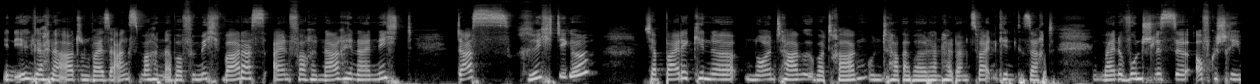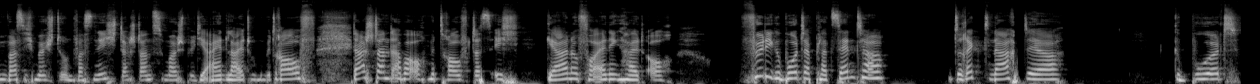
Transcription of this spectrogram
in irgendeiner Art und Weise Angst machen, aber für mich war das einfach im Nachhinein nicht das Richtige. Ich habe beide Kinder neun Tage übertragen und habe aber dann halt beim zweiten Kind gesagt, meine Wunschliste aufgeschrieben, was ich möchte und was nicht. Da stand zum Beispiel die Einleitung mit drauf. Da stand aber auch mit drauf, dass ich gerne vor allen Dingen halt auch für die Geburt der Plazenta direkt nach der Geburt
